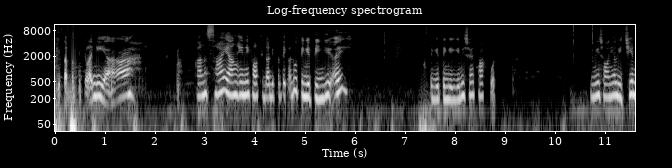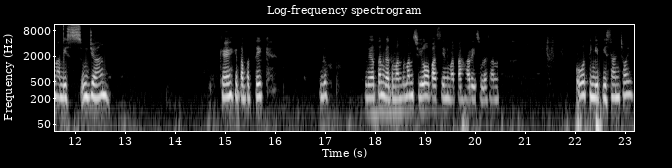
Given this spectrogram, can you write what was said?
kita petik lagi ya. Kan sayang ini kalau tidak dipetik. Aduh tinggi-tinggi. Eh. Tinggi-tinggi gini saya takut. Ini soalnya licin habis hujan. Oke, kita petik. Aduh, kelihatan nggak teman-teman? Silo pasti ini matahari sebelah sana. Oh, tinggi pisan coy.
